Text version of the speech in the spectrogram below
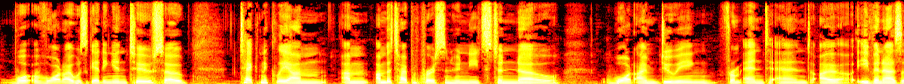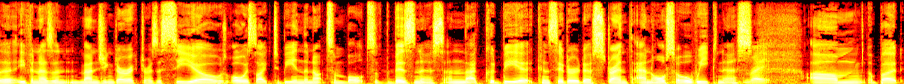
wha- of what I was getting into. So technically, I'm I'm I'm the type of person who needs to know what I'm doing from end to end. I even as a even as a managing director, as a CEO, I always like to be in the nuts and bolts of the business, and that could be a, considered a strength and also a weakness. Right. Um, but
